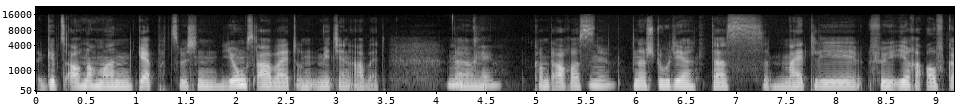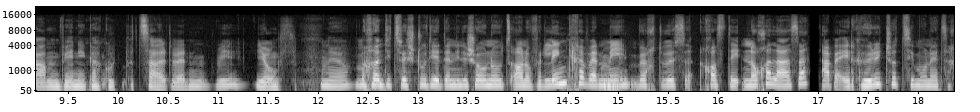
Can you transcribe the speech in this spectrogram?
gibt es auch nochmal ein Gap zwischen Jungsarbeit und Mädchenarbeit. Okay. Ähm, kommt auch aus ja. einer Studie, dass Meitli für ihre Aufgaben weniger gut bezahlt werden wie Jungs. Ja, man könnte die zwei Studien dann in den Shownotes auch noch verlinken. Wer mhm. mehr möchte wissen, kann es dort nachlesen. Aber ihr hört schon, Simone hat sich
